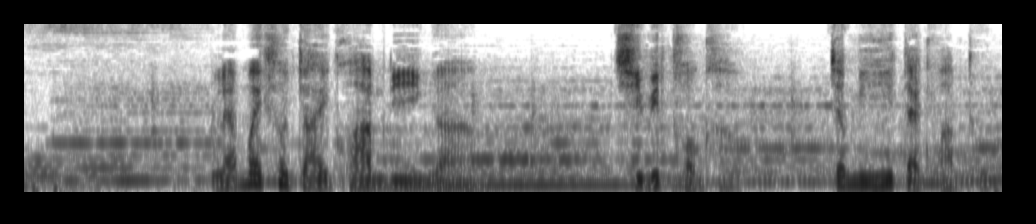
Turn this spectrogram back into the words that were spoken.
ดและไม่เข้าใจความดีงาม ชีวิตของเขาจะมีแต่ความทุกข์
